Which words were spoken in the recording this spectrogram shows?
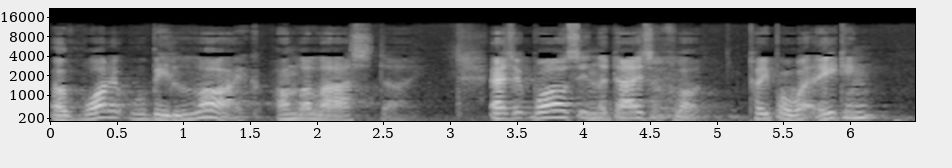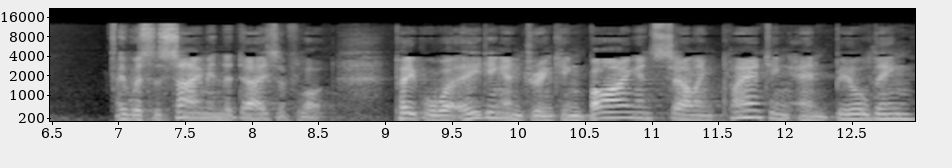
of what it will be like on the last day. As it was in the days of Lot, people were eating, it was the same in the days of Lot. People were eating and drinking, buying and selling, planting and building,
